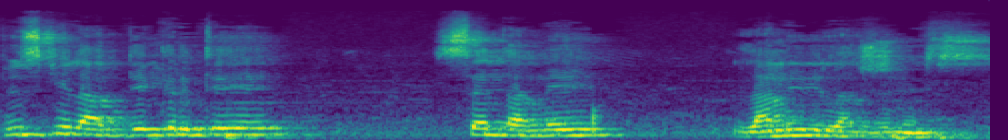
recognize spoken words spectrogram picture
puisqu'il a décrété cette année l'année de la jeunesse.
